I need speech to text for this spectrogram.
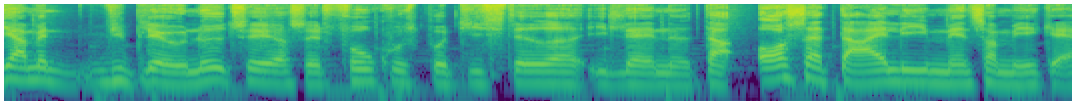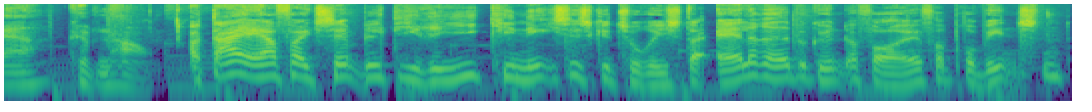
jamen, vi bliver jo nødt til at sætte fokus på de steder i landet, der også er dejlige, men som ikke er København. Og der er for eksempel de rige kinesiske turister allerede begyndt at få øje for provinsen.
